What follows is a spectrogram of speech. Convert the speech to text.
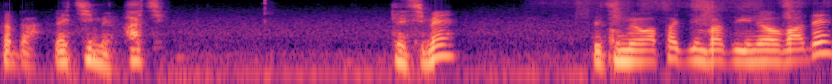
Dobra, lecimy, chodź. Lecimy? Lecimy łapać inwazyjne owady?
